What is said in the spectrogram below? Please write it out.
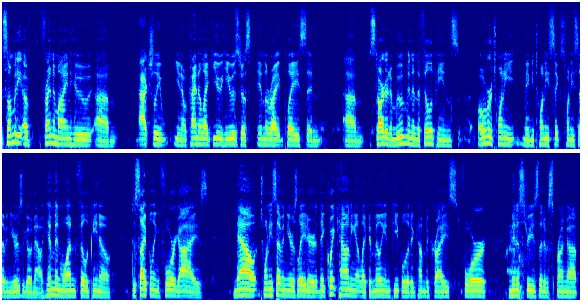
somebody a friend of mine who um, actually you know kind of like you, he was just in the right place and um, started a movement in the Philippines over 20 maybe 26 27 years ago now. Him and one filipino discipling four guys. Now 27 years later they quit counting at like a million people that had come to christ four ministries that have sprung up.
